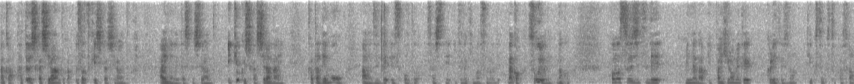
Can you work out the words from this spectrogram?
なんかタトゥーしか知らんとか嘘つきしか知らんとか愛のネタしか知らんとか1曲しか知らない方でもあの絶対エスコートさせていただきますのでなんかすごいよね。なんかこの数日でみんながいっぱい広めてくれてさ TikTok とかさ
